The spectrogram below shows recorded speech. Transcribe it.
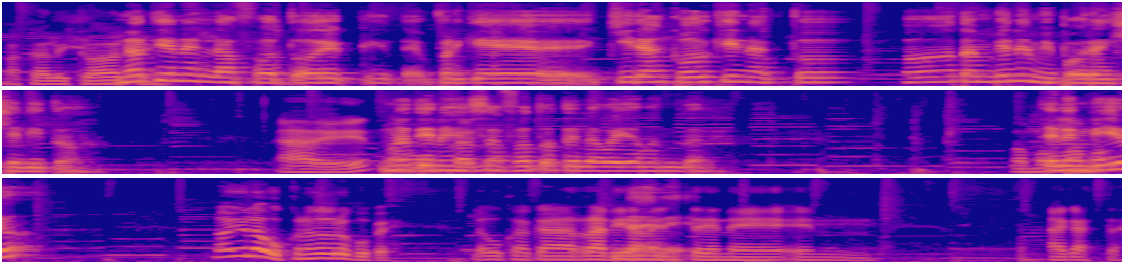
Macaulay Culkin. No tienes la foto de porque Kieran Culkin actuó también en Mi Pobre Angelito. A ver. No tienes buscarlo. esa foto, te la voy a mandar. Vamos- ¿Te la vamos- envío? No, yo la busco, no te preocupes. La busco acá rápidamente en, eh, en- Acá está.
